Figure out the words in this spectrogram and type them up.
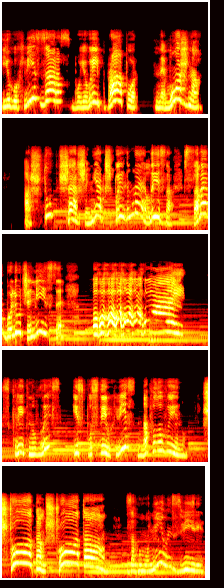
його хвіст зараз бойовий прапор. Не можна. Аж тут шершень як шпигне лиса в саме болюче місце. Ой! скрикнув лис і спустив хвіст наполовину. Що там, що там? загомоніли звірі.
